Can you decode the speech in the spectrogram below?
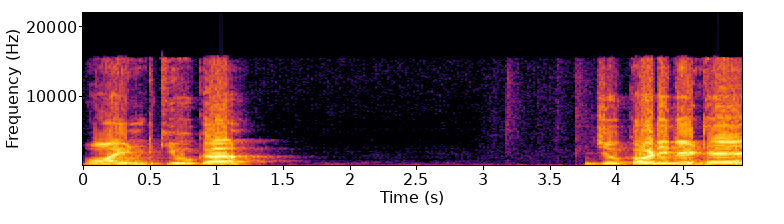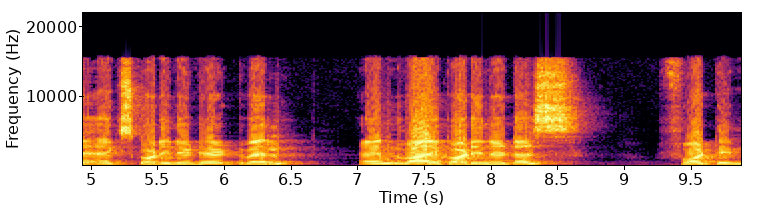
point q का जो कोऑर्डिनेट है, x कोऑर्डिनेट है 12 एंड y कोऑर्डिनेट इज़ 14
